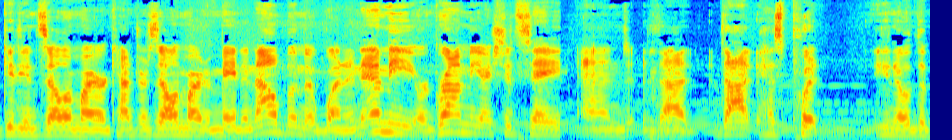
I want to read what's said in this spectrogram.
Gideon Zelermyer, Cantor Zelermyer, made an album that won an Emmy or Grammy, I should say, and that that has put you know the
